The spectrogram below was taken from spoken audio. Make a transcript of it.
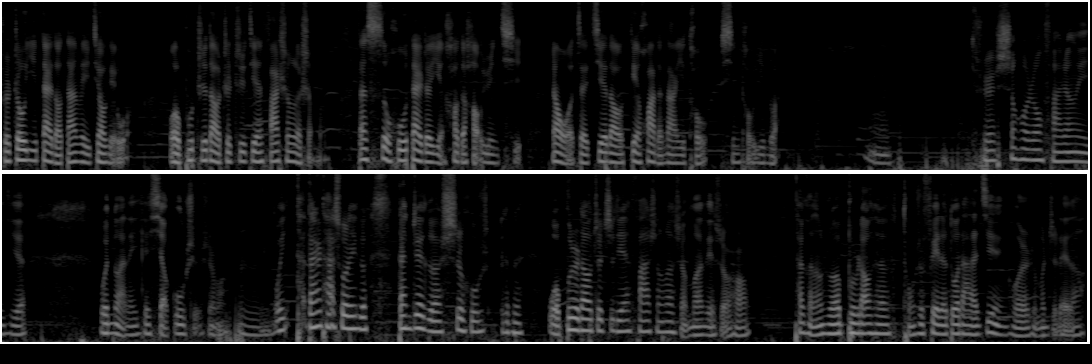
说周一带到单位交给我。我不知道这之间发生了什么，但似乎带着引号的好运气，让我在接到电话的那一头心头一暖。嗯，就是生活中发生的一些温暖的一些小故事，是吗？嗯，我他，但是他说了一个，但这个似乎是呃不对，我不知道这之间发生了什么的时候，他可能说不知道他同事费了多大的劲或者什么之类的。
